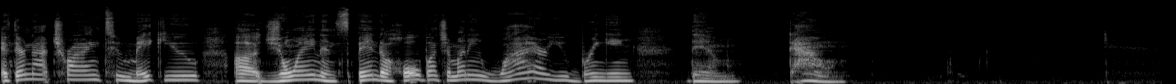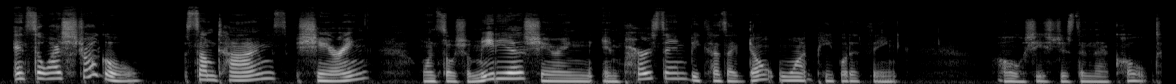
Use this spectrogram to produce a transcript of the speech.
if they're not trying to make you uh, join and spend a whole bunch of money, why are you bringing them down? And so I struggle sometimes sharing on social media, sharing in person, because I don't want people to think, oh, she's just in that cult.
